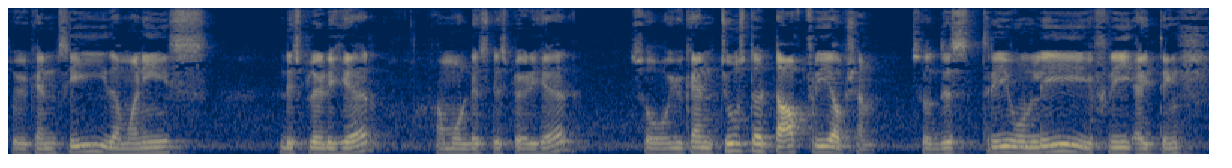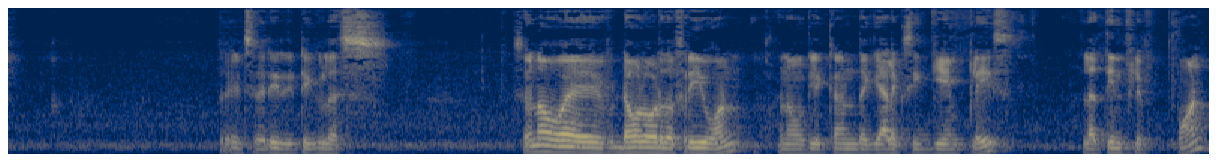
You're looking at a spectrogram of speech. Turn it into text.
So you can see the money is displayed here amount is displayed here. So you can choose the top free option. So this three only free I think. So it's very ridiculous. So now I download the free one. Now click on the Galaxy Game Place Latin flip font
